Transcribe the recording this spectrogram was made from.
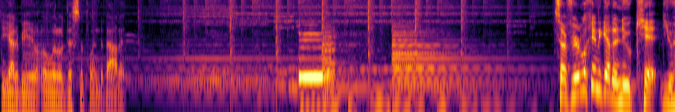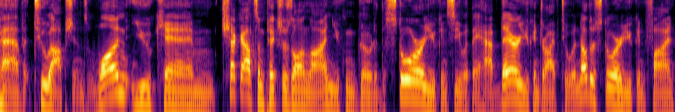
you got to be a little disciplined about it. So if you're looking to get a new kit, you have two options. One, you can check out some pictures online. You can go to the store, you can see what they have there. You can drive to another store, you can find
